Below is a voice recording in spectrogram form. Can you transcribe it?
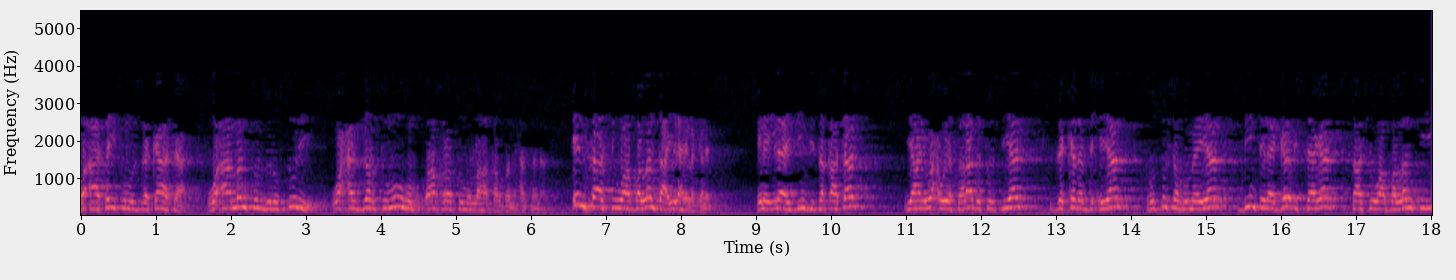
wa aataytum azakaata wa aamantum birusulii waxazartumuuhum waaqradtum allaha qardan xasana intaasi waa ballantaa ilaahay la galay inay ilaahay diintiisa qaataan yani waxa weeye salaada toosiyaan zakada bixiyaan rususha rumeeyaan diinta ilaahay garab istaagaan taasi waa ballantii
